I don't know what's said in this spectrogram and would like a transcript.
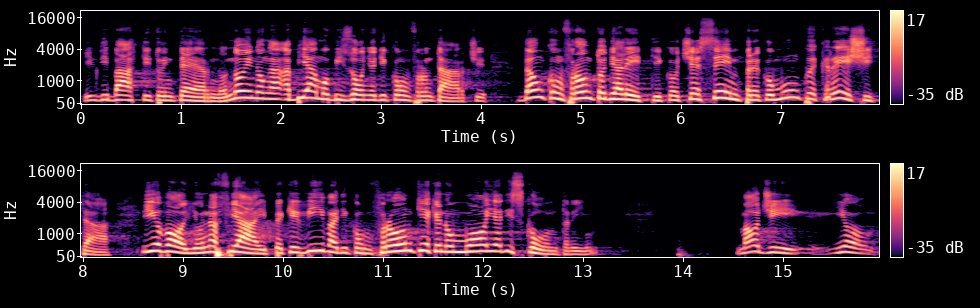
il dibattito interno. Noi non abbiamo bisogno di confrontarci, da un confronto dialettico c'è sempre comunque crescita. Io voglio una FIAIP che viva di confronti e che non muoia di scontri. Ma oggi io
